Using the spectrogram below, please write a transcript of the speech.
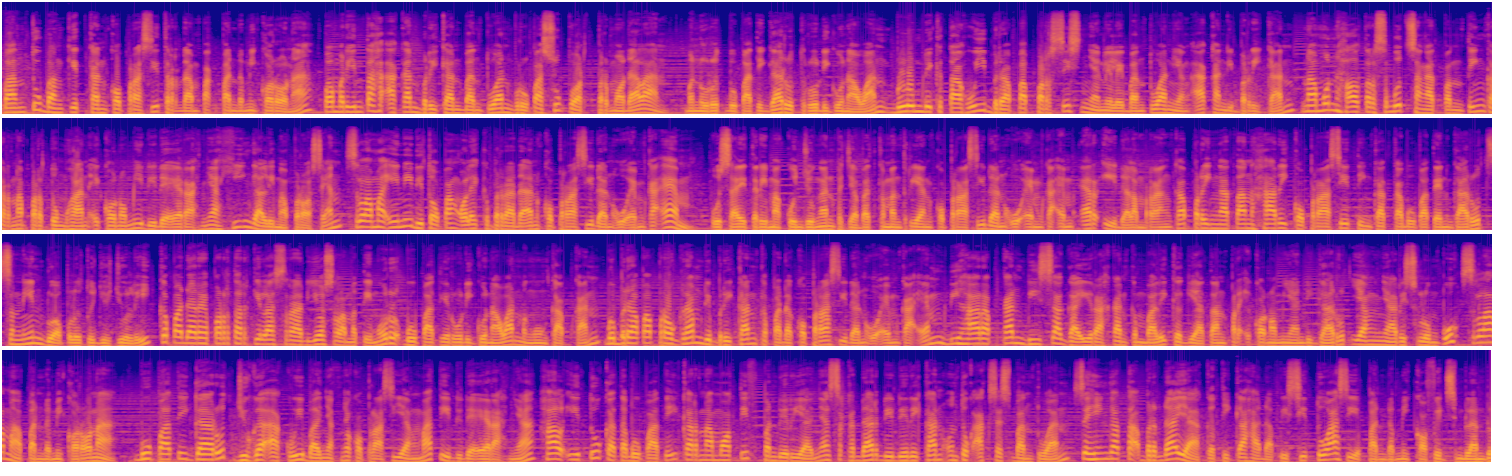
Bantu bangkitkan koperasi terdampak pandemi corona, pemerintah akan berikan bantuan berupa support permodalan. Menurut Bupati Garut Rudi Gunawan, belum diketahui berapa persisnya nilai bantuan yang akan diberikan, namun hal tersebut sangat penting karena pertumbuhan ekonomi di daerahnya hingga 5% selama ini ditopang oleh keberadaan koperasi dan UMKM. Usai terima kunjungan pejabat Kementerian Koperasi dan UMKM RI dalam rangka peringatan Hari Koperasi tingkat Kabupaten Garut Senin 27 Juli, kepada reporter Kilas Radio Selamat Timur, Bupati Rudi Gunawan mengungkapkan beberapa program program diberikan kepada koperasi dan UMKM diharapkan bisa gairahkan kembali kegiatan perekonomian di Garut yang nyaris lumpuh selama pandemi corona. Bupati Garut juga akui banyaknya koperasi yang mati di daerahnya. Hal itu kata Bupati karena motif pendiriannya sekedar didirikan untuk akses bantuan sehingga tak berdaya ketika hadapi situasi pandemi COVID-19.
